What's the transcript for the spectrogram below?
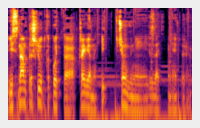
Если нам пришлют какой-то откровенный хит, почему бы не издать миниатюрами?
